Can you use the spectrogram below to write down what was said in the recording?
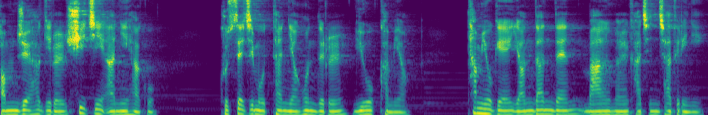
범죄하기를 쉬지 아니하고 굳세지 못한 영혼들을 유혹하며 탐욕에 연단된 마음을 가진 자들이니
